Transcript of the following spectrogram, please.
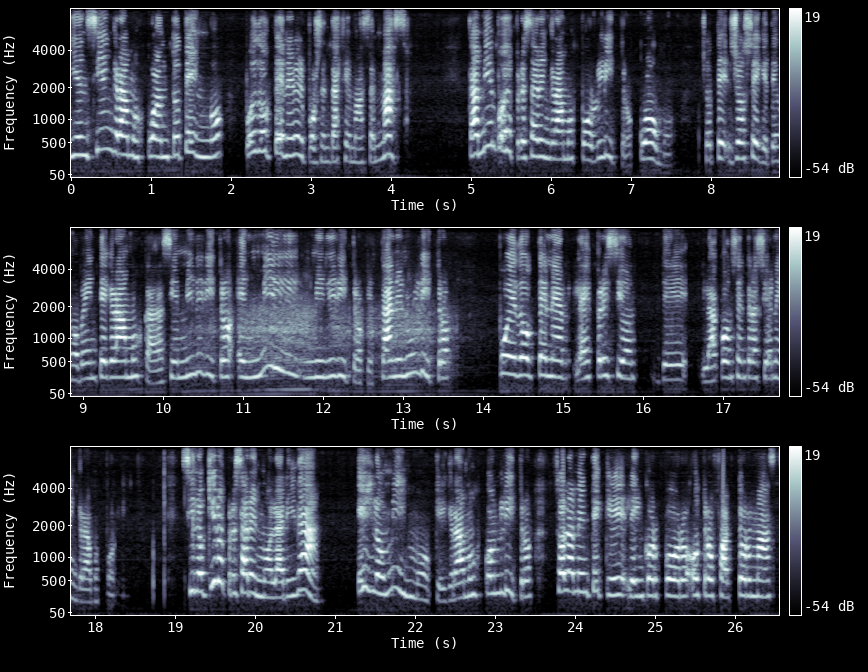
y en 100 gramos cuánto tengo, puedo obtener el porcentaje masa en masa. También puedo expresar en gramos por litro. ¿Cómo? Yo, sé que tengo 20 gramos cada 100 mililitros. En mil mililitros que están en un litro, puedo obtener la expresión de la concentración en gramos por litro. Si lo quiero expresar en molaridad, es lo mismo que gramos con litro, solamente que le incorporo otro factor más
